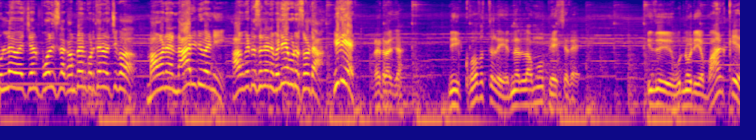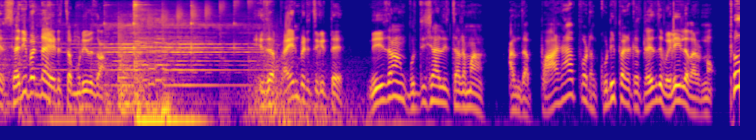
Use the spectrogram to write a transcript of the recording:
உள்ள வச்சேன்னு போலீஸ்ல கம்ப்ளைண்ட் கொடுத்தேன்னு வச்சுக்கோ. மவனை நாரிடுவே நீ. அவங்க கிட்ட சொல்லி வெளியே விட சொல்லிட்டா இடியட் நடராஜா நீ கோபத்துல என்னெல்லாமோ பேசுற. இது உன்னுடைய வாழ்க்கையை சரி பண்ண எடுத்த முடிவுதான். இதை பயன்படுத்திக்கிட்டு நீதான் புத்திசாலித்தனமா அந்த பாழா போன குடிப்பழக்கத்துல இருந்து வெளியில வரணும். டூ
